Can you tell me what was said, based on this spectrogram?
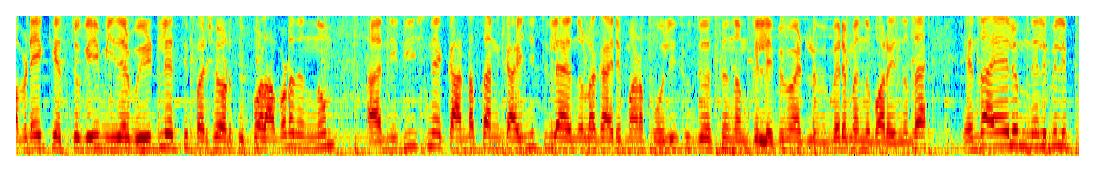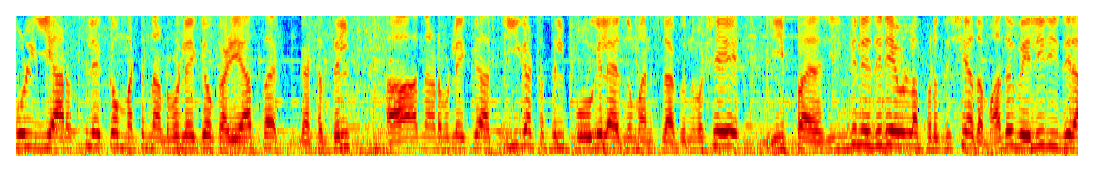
അവിടേക്ക് എത്തുകയും ഇത് വീട്ടിലെത്തി പരിശോധിച്ചപ്പോൾ അവിടെ നിന്നും നിതീഷിനെ കണ്ടെത്താൻ കഴിഞ്ഞിട്ടില്ല എന്നുള്ള കാര്യമാണ് പോലീസ് ഉദ്യോഗസ്ഥന് നമുക്ക് ലഭ്യമായിട്ടുള്ള വിവരം എന്ന് പറയുന്നത്. എന്തായാലും നിലവിൽ ഇപ്പോൾ ഈ അറസ്റ്റിലേക്കോ മറ്റു നടപടിയിലേക്കോ കഴിയാത്ത ഘട്ടത്തിൽ ആ നടപടിയിലേക്ക് ഈ ഘട്ടത്തിൽ പോകില്ല എന്ന് മനസ്സിലാക്കുന്നു. പക്ഷേ ഈ ഇതിനെതിരെയുള്ള പ്രതിഷേധം അത് വലിയ രീതിയിൽ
